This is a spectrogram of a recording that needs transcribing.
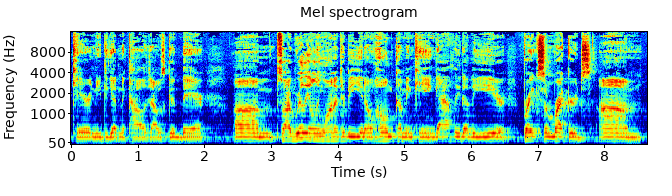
care, need to get into college. I was good there. Um, so I really only wanted to be, you know, homecoming king, athlete of the year, break some records. Um,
